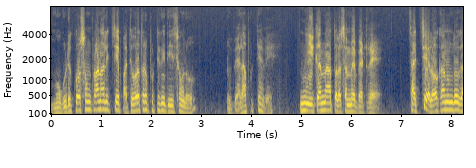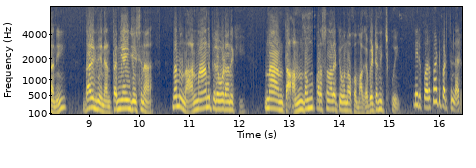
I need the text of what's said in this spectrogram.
మొగుడి కోసం ప్రాణాలిచ్చే పతివ్రతలు పుట్టిన దేశంలో నువ్వెలా పుట్టావే? నీకన్నా తులసమ్మే బెటరే. చచ్చే లోకానుందో గాని దానికి నేను ఎంత అన్యాయం చేసినా నన్ను నాన్న అని పిలవడానికి నా అంత అందం పర్సనాలిటీ ఉన్న ఒక మగబిడ్డనిచ్చిపోయింది. మీరు పొరపాటు పడుతున్నారు.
